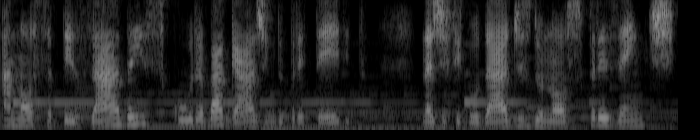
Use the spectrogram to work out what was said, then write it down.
a nossa pesada e escura bagagem do pretérito, nas dificuldades do nosso presente,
